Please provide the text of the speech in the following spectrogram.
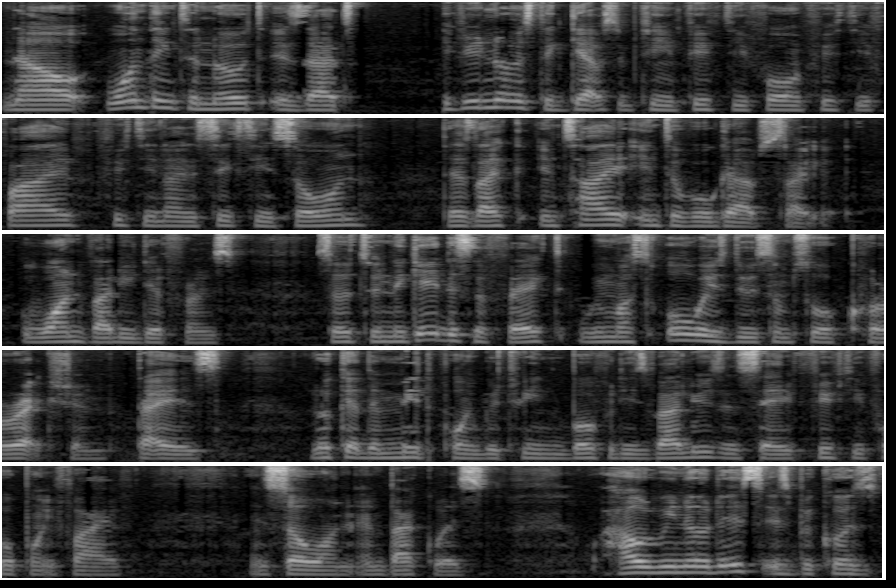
Now, one thing to note is that if you notice the gaps between 54 and 55, 59 and 60 and so on, there's like entire interval gaps, like one value difference. So to negate this effect, we must always do some sort of correction. That is, look at the midpoint between both of these values and say 54.5 and so on and backwards. How we know this is because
